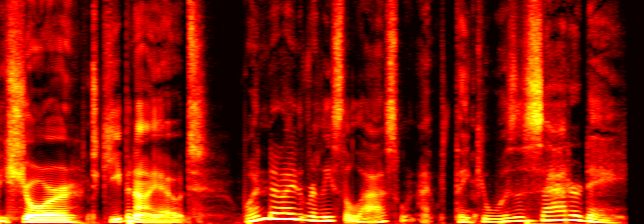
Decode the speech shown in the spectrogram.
be sure to keep an eye out. When did I release the last one? I think it was a Saturday.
